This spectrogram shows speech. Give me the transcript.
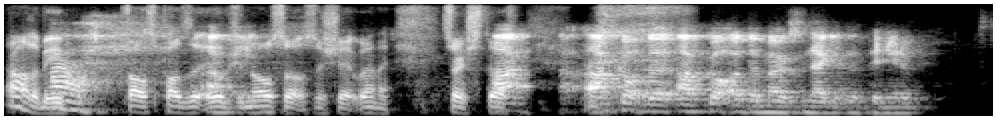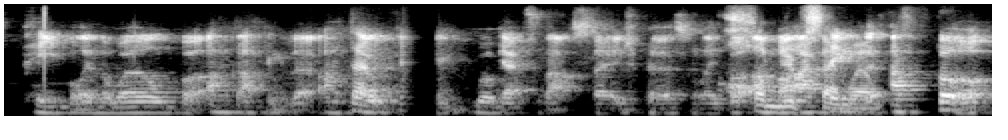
Oh, there'll be Ah, false positives I and all sorts of shit, won't they? Sorry, stuff. I, I've got the I've got the most negative opinion of people in the world, but I, I think that I don't think we'll get to that stage personally. But, I- but I think will. that, I, but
